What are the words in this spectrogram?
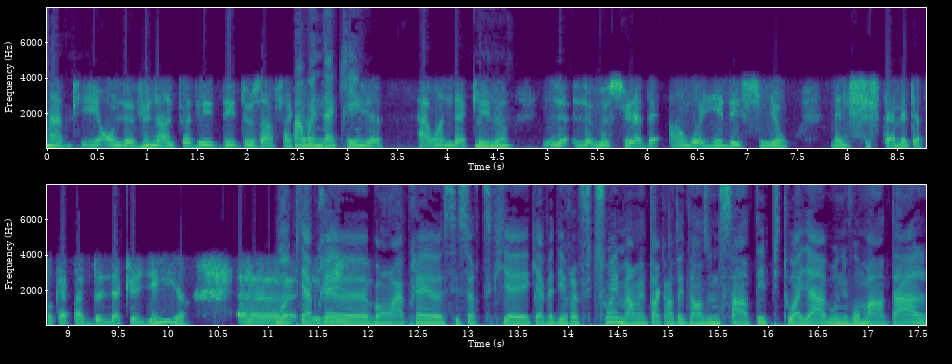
Hein, Puis on l'a vu dans le cas des, des deux enfants qui À Wendake. pris, euh, à Wendake, Mhm. là, le, le monsieur avait envoyé des signaux, mais le système n'était pas capable de l'accueillir. Euh, Ouais, puis après, euh, bon, après, euh, c'est sorti qu'il y, avait des refus de soins, mais en même temps, quand tu es dans une santé pitoyable au niveau mental,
